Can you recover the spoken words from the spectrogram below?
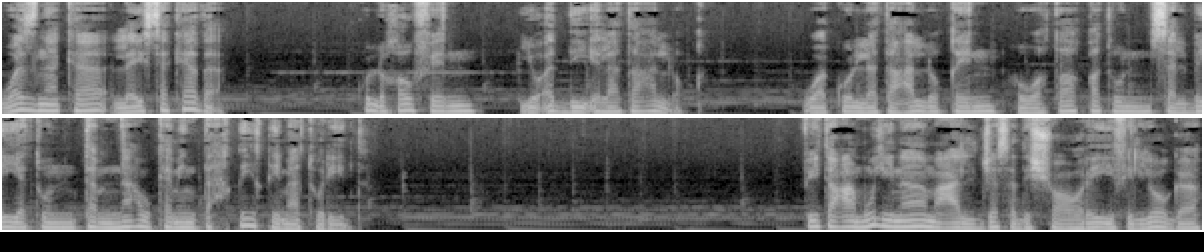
وزنك ليس كذا. كل خوف يؤدي إلى تعلق. وكل تعلق هو طاقة سلبية تمنعك من تحقيق ما تريد. في تعاملنا مع الجسد الشعوري في اليوغا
